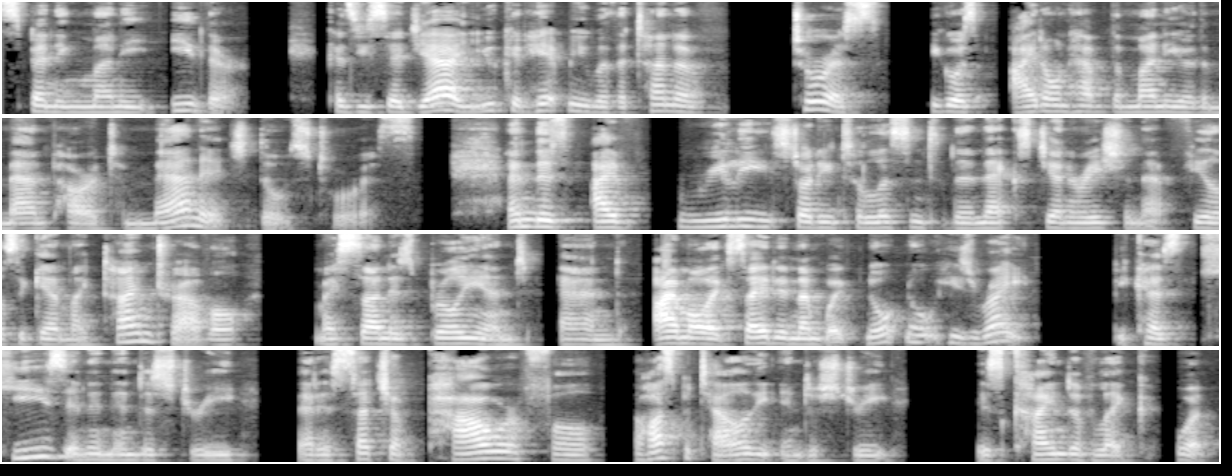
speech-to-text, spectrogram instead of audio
spending money either. Because he said, Yeah, you could hit me with a ton of tourists. He goes, I don't have the money or the manpower to manage those tourists. And there's, I've really starting to listen to the next generation that feels again like time travel. My son is brilliant and I'm all excited. And I'm like, no, no, he's right. Because he's in an industry that is such a powerful, the hospitality industry is kind of like what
